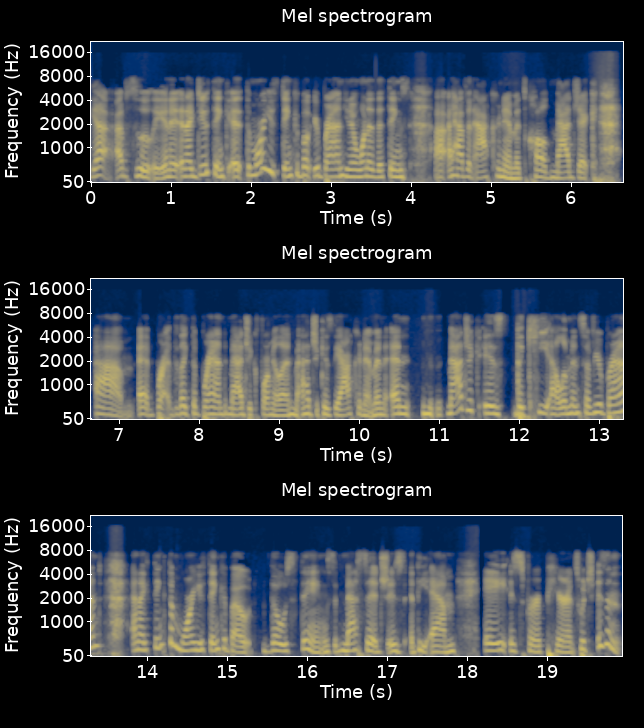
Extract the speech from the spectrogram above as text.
Yeah, absolutely. And it, and I do think it, the more you think about your brand, you know, one of the things uh, I have an acronym. It's called Magic, um, like the brand Magic formula, and Magic is the acronym. And and Magic is the key elements of your brand. And I think the more you think about those things, message is the M, A is for appearance, which isn't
